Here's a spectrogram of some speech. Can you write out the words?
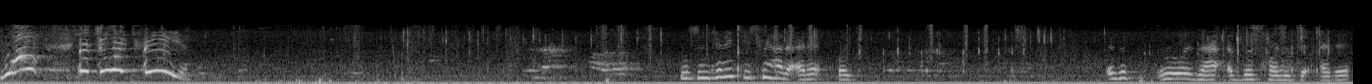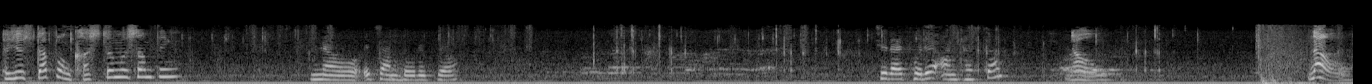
what? You're 2 HP! Listen, can you teach me how to edit? Like, is it really that this hard to edit? is your stuff on custom or something? No, it's on Builder Pro. Should I put it on custom? No. No.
